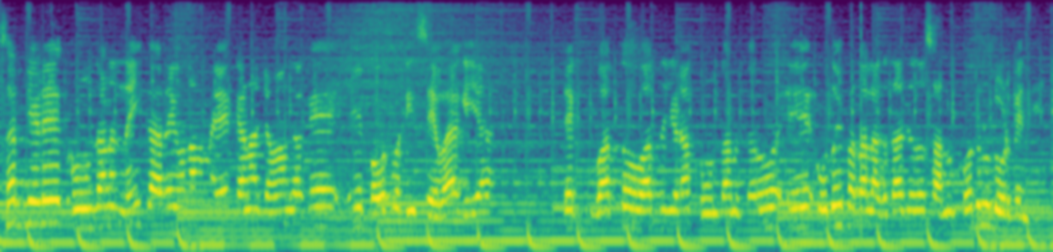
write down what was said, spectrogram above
ਸਰ ਜਿਹੜੇ ਖੂਨਦਾਨ ਨਹੀਂ ਕਰ ਰਹੇ, ਉਹਨਾਂ ਨੂੰ ਮੈਂ ਇਹ ਕਹਿਣਾ ਚਾਹਾਂਗਾ ਕਿ ਇਹ ਬਹੁਤ ਵੱਡੀ ਸੇਵਾ ਹੈਗੀ ਆ। ਤੇ ਵੱਧ ਤੋਂ ਵੱਧ ਜਿਹੜਾ ਖੂਨਦਾਨ ਕਰੋ, ਇਹ ਉਦੋਂ ਹੀ ਪਤਾ ਲੱਗਦਾ ਜਦੋਂ ਸਾਨੂੰ ਖੁਦ ਨੂੰ ਲੋੜ ਪੈਂਦੀ ਹੈ।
